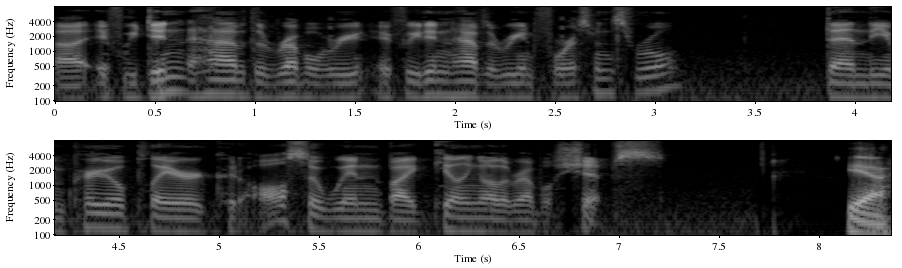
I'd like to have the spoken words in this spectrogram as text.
Uh, if we didn't have the rebel, re- if we didn't have the reinforcements rule, then the Imperial player could also win by killing all the rebel ships. Yeah.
